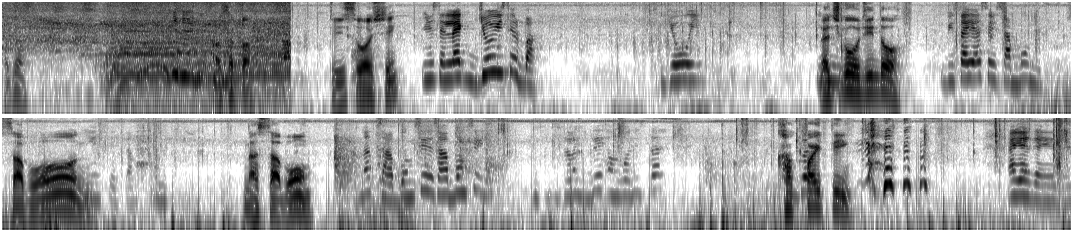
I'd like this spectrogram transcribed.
가자. 아사카. 디스워싱. Yes. Like Joy, sir ba? Joy. 렛츠고 진도. Bisaya, sir, sabon. 사본. Yes, sabon. 나 사봉. Not sabong, sir. Sabong, sir. Plug din. Ang what is that? 각 파이팅. Ay, yes, sir, yes, sir.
